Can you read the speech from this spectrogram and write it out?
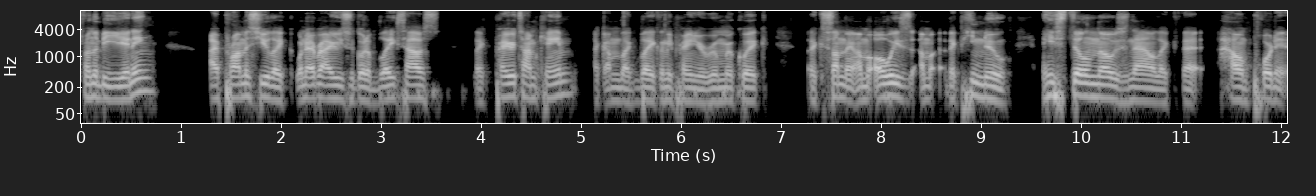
from the beginning. I promise you, like whenever I used to go to Blake's house, like prayer time came, like I'm like Blake, let me pray in your room real quick like something i'm always i'm like he knew and he still knows now like that how important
